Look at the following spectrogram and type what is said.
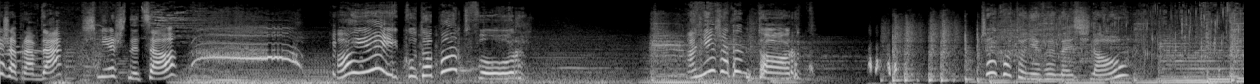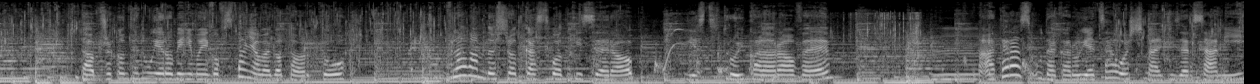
jeża, prawda? Śmieszny, co? Ojejku, to potwór! A nie żaden tort! Czego to nie wymyślą? Dobrze, kontynuuję robienie mojego wspaniałego tortu. Wlałam do środka słodki syrop. Jest trójkolorowy. Mm, a teraz udekoruję całość maltezersami.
